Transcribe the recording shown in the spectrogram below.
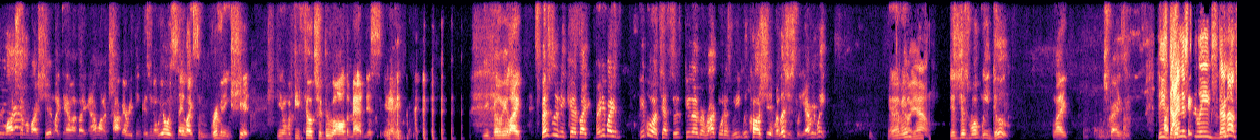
rewatch some of our shit. Like damn, I'm like and I want to chop everything because you know we always say like some riveting shit. You know if you filter through all the madness, you know. I mean? you feel me? Like especially because like for anybody, people who attest to this, people that have been rocking with us, we we call shit religiously every week. You know what I mean? Oh yeah, It's just what we do. Like it's crazy. these I think dynasty leagues, they're not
